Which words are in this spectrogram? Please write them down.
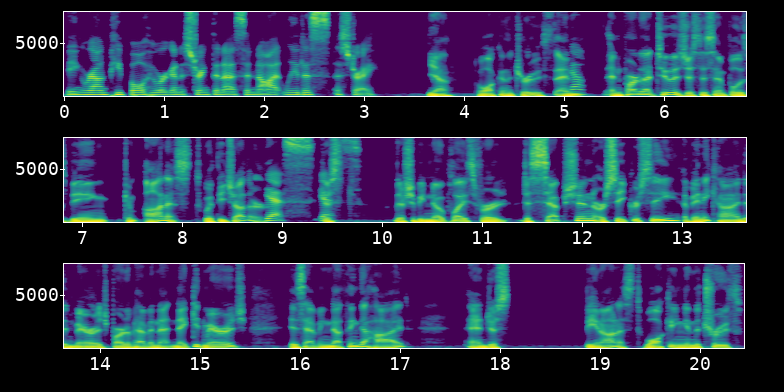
being around people who are going to strengthen us and not lead us astray. Yeah, walk in the truth, and Yeah. and part of that too is just as simple as being honest with each other. Yes. Yes. Just there should be no place for deception or secrecy of any kind Mm-hmm. in marriage. Part of having that naked marriage is having nothing to hide and just being honest, walking in the truth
